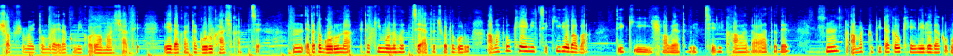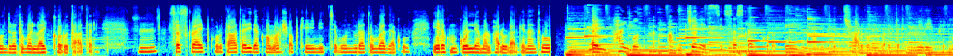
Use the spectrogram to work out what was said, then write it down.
সবসময় তোমরা এরকমই করো আমার সাথে। এই দেখো একটা গরু ঘাস খাচ্ছে। এটা তো গরু না এটা কি মনে হচ্ছে? এত ছোট গরু। আমাকেও খেয়ে নিচ্ছে। কি রে বাবা? তুই কি সব এত বিচ্ছিরি খাওয়া দাওয়া তোদের? হুম আমার টুপিটাকেও খেয়ে নিল, দেখো বন্ধুরা, তোমরা লাইক করো তাড়াতাড়ি। হুম সাবস্ক্রাইব করো তাড়াতাড়ি, দেখো আমার সব খেয়ে নিচ্ছে বন্ধুরা, তোমরা দেখো, এরকম করলে আমার ভালো লাগে না তো। এই হাই বন্ধুরা, আমি চলে এসেছি সাবস্ক্রাইব করো। এই, আমি ছাড়বো না, এবার এটাকে মেরেই ফেলব।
